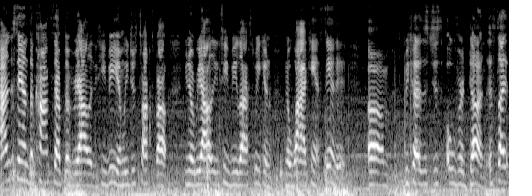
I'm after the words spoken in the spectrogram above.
I understand the concept of reality TV, and we just talked about you know reality TV last week, and you know why I can't stand it. Um, because it's just overdone. It's like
